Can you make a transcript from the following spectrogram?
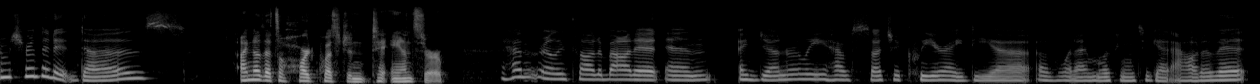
I'm sure that it does. I know that's a hard question to answer, I hadn't really thought about it, and I generally have such a clear idea of what I'm looking to get out of it.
